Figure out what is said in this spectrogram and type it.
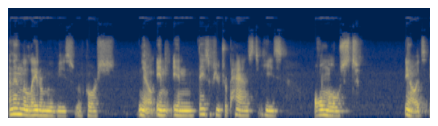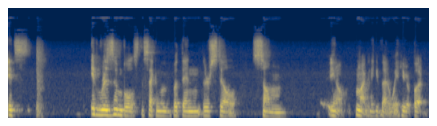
and then the later movies, of course, you know, in, in Days of Future Past, he's almost, you know, it's, it's, it resembles the second movie, but then there's still some, you know, I'm not going to give that away here, but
